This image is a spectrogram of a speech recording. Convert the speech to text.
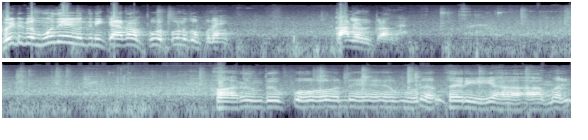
வீட்டுக்குள்ள மூதேவி வந்து நிற்காதான் பூ பூணு துப்புனேன் காலை விட்டுவாங்க அருந்து போன உறவறியாமல்.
